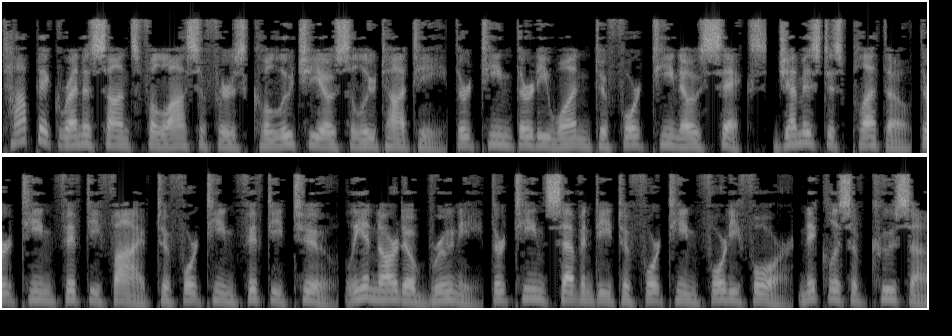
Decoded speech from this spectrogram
Topic Renaissance philosophers Coluccio Salutati (1331–1406), Gemistus Pletho (1355–1452), Leonardo Bruni (1370–1444), Nicholas of Cusa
